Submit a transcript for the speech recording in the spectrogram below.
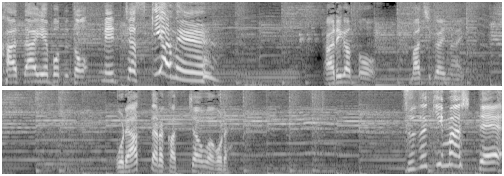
片揚げポテトめっちゃ好きやねん。ありがとう。間違いない。俺あったら買っちゃうわ、これ。続きまして、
